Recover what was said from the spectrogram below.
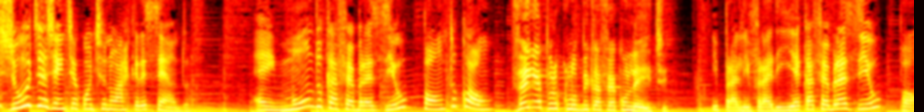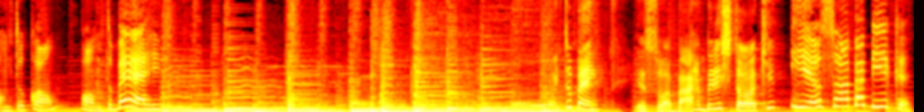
ajude a gente a continuar crescendo. Em mundocafebrasil.com Venha pro Clube Café com Leite. e para livrariacafebrasil.com.br. bem. Eu sou a Bárbara Stock. E eu sou a Babica,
